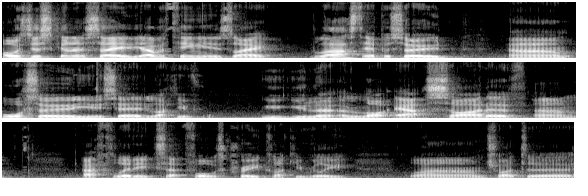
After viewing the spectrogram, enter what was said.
I was just gonna say the other thing is like last episode. Um, also, you said like you've you, you learnt a lot outside of um, athletics at Falls Creek. Like you really um, tried to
